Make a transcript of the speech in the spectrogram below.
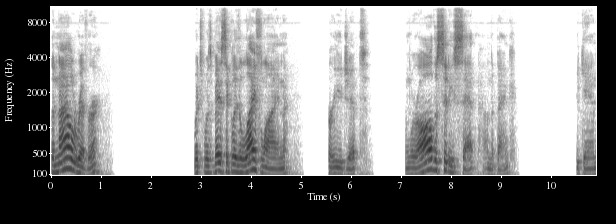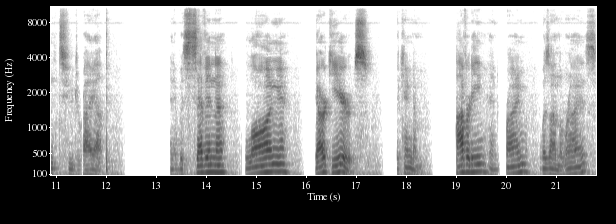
the Nile River, which was basically the lifeline for Egypt, and where all the cities sat on the bank, began to dry up. And it was seven long, dark years the kingdom. Poverty and crime was on the rise.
